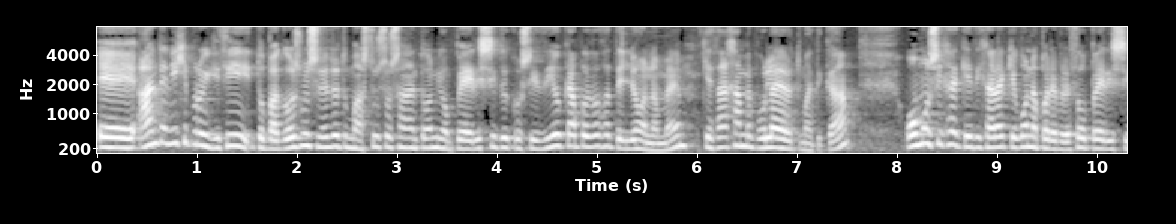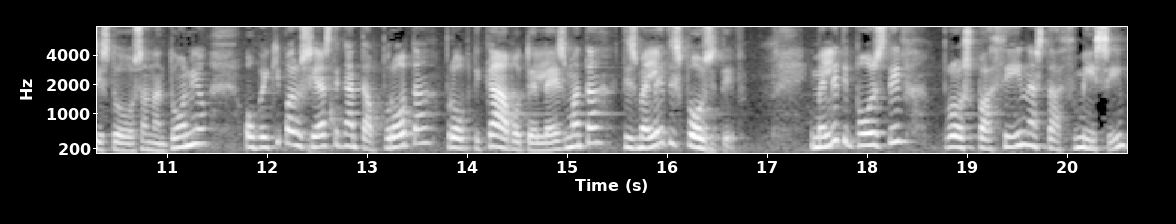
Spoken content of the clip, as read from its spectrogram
Ε, αν δεν είχε προηγηθεί το Παγκόσμιο Συνέδριο του Μαστού στο Σαν Αντώνιο πέρυσι, το 2022, κάπου εδώ θα τελειώναμε και θα είχαμε πολλά ερωτηματικά. Όμως είχα και τη χαρά και εγώ να παρευρεθώ πέρυσι στο Σαν Αντώνιο, όπου εκεί παρουσιάστηκαν τα πρώτα προοπτικά αποτελέσματα της μελέτης Positive. Η μελέτη Positive προσπαθεί να σταθμίσει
